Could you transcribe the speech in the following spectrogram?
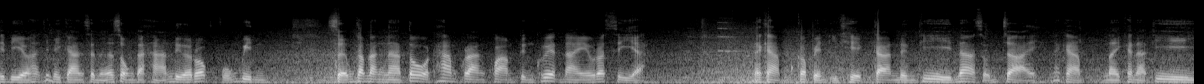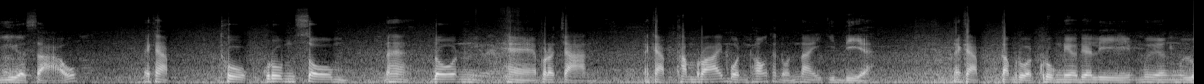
ทีเดียวฮะจะมีการเสนอส่งทหารเรือรบฝูงบิน เสริมกำลังนาโต้ท่ามกลางความตึงเครียดในรัสเซีย นะครับก็เป็นอีกเหตุการณ์หนึ่งที่น่าสนใจนะครับในขณะที่เหยื่อสาวนะครับถูกรุมโทรมนะฮะโดนแห่ประจานนะครับทำร้ายบนท้องถนนในอินเดียนะครับตำรวจกรุงเนวเดลีเมืองหล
